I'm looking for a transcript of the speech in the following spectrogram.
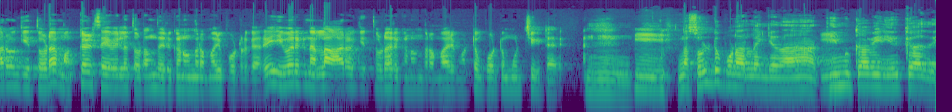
ஆரோக்கியத்தோட மக்கள் சேவையில தொடர்ந்து இருக்கணுங்கிற மாதிரி போட்டிருக்காரு. இவருக்கு நல்ல ஆரோக்கியத்தோட இருக்கணுங்கிற மாதிரி மட்டும் போட்டு முடிச்சுக்கிட்டாரு. நான் சொல்லிட்டு போனார்ல இங்கதான். திமுகவே இருக்காது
